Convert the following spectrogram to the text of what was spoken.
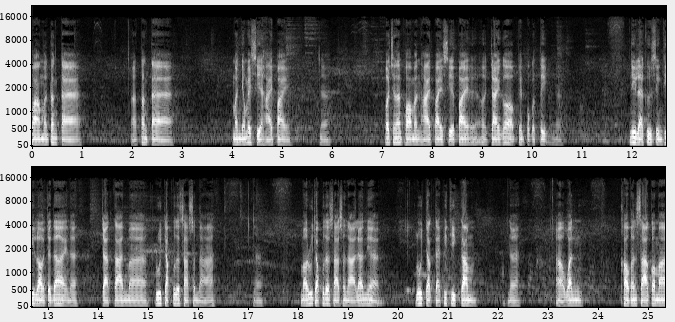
วางมันตั้งแต่ตั้งแต่มันยังไม่เสียหายไปนะเพราะฉะนั้นพอมันหายไปเสียไปใจก็เป็นปกตินะนี่แหละคือสิ่งที่เราจะได้นะจากการมารู้จักพุทธศาสนานะ มารู้จักพุทธศาสนาแล้วเนี่ยรู้จักแต่พิธีกรรมนะวันเข้าพรรษาก็มา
